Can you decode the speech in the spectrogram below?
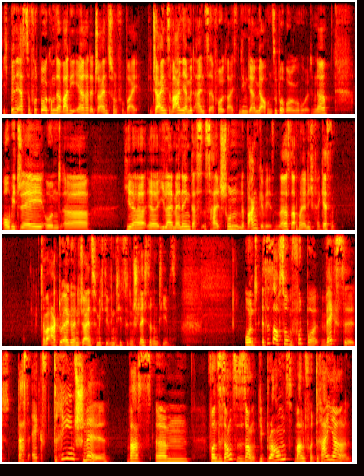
ich bin erst zum Football gekommen, da war die Ära der Giants schon vorbei. Die Giants waren ja mit eins der erfolgreichsten Teams, die haben ja auch einen Super Bowl geholt, ne? OBJ und äh, hier äh, Eli Manning, das ist halt schon eine Bank gewesen. Ne? Das darf man ja nicht vergessen. Aber aktuell gehören die Giants für mich definitiv zu den schlechteren Teams. Und es ist auch so im Football, wechselt das extrem schnell, was ähm, von Saison zu Saison. Die Browns waren vor drei Jahren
